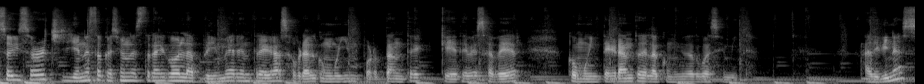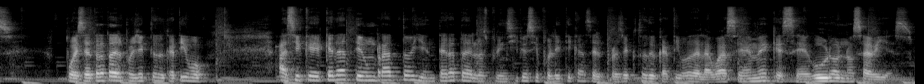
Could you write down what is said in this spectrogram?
Soy Search y en esta ocasión les traigo la primera entrega sobre algo muy importante que debes saber como integrante de la comunidad guasemita. ¿Adivinas? Pues se trata del proyecto educativo. Así que quédate un rato y entérate de los principios y políticas del proyecto educativo de la UACM que seguro no sabías.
